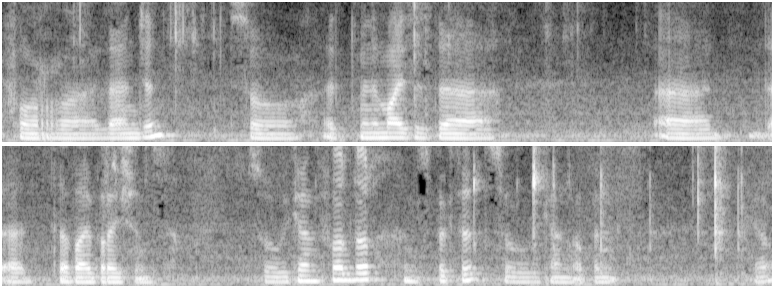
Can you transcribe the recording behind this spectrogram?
for uh, the engine, so it minimizes the, uh, the the vibrations So we can further inspect it. So we can open here.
